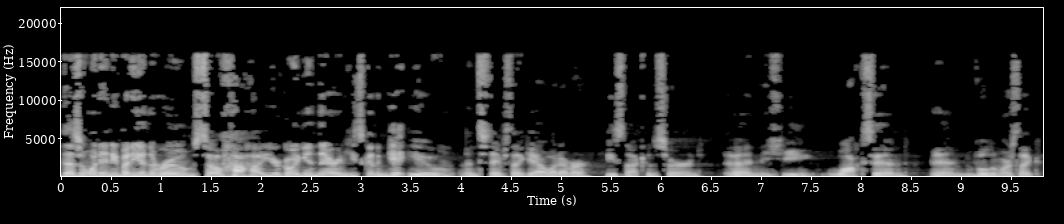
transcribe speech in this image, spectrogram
doesn't want anybody in the room, so haha, you're going in there and he's gonna get you. And Snape's like, yeah, whatever. He's not concerned. And he walks in and Voldemort's like,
